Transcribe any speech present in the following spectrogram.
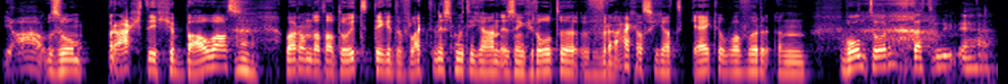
ja, zo'n prachtig gebouw was. Waarom dat, dat ooit tegen de vlakte is moeten gaan, is een grote vraag. Als je gaat kijken wat voor een... Woontoren staat er nu, ja.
